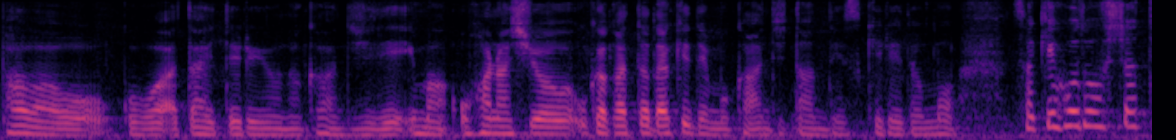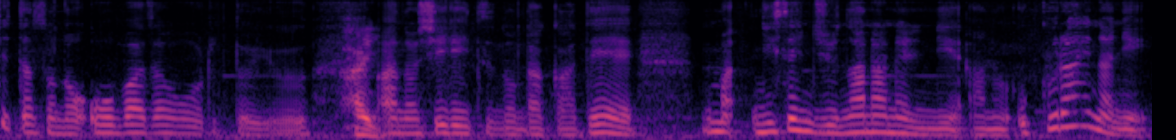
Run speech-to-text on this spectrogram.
パワーをこう与えているような感じで今お話を伺っただけでも感じたんですけれども先ほどおっしゃってたその「オーバー・ザ・ウォール」という、はい、あのシリーズの中で、ま、2017年にあのウクライナに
